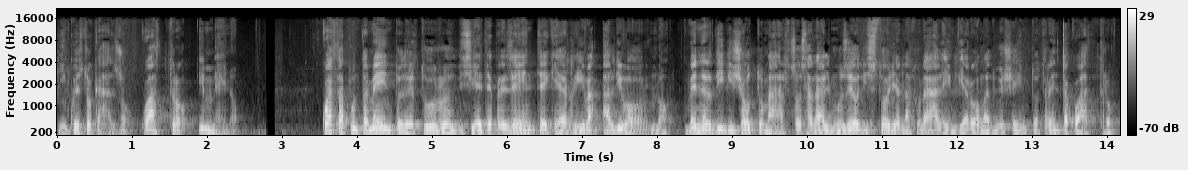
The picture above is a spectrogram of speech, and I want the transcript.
in questo caso 4 in meno. Quarto appuntamento del tour di Siete Presente che arriva a Livorno. Venerdì 18 marzo sarà il Museo di Storia Naturale in via Roma 234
